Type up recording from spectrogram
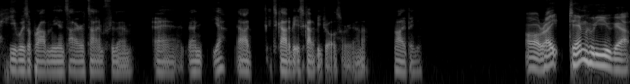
he was a problem the entire time for them. And and yeah, uh, it's got to be it's got to be Joel Soriano, in my opinion. All right. Tim, who do you got?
